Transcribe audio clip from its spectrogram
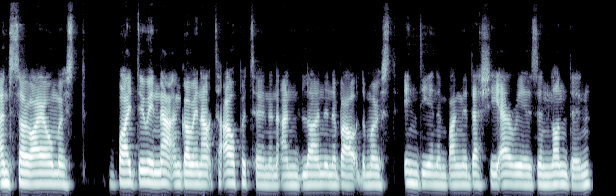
And so I almost by doing that and going out to Alperton and, and learning about the most Indian and Bangladeshi areas in London,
